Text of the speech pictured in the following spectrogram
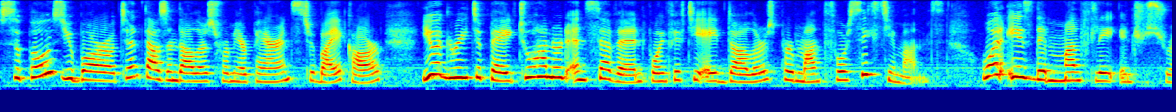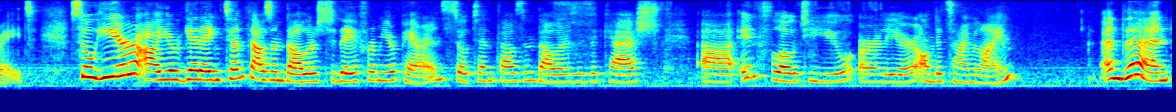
Suppose you borrow $10,000 from your parents to buy a car. You agree to pay $207.58 per month for 60 months. What is the monthly interest rate? So here uh, you're getting $10,000 today from your parents. So $10,000 is a cash uh, inflow to you earlier on the timeline. And then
